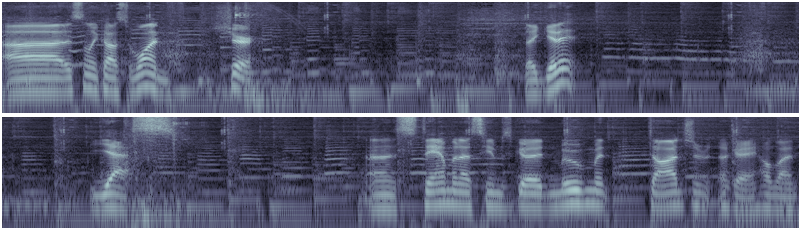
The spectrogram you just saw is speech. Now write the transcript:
Uh, this only costs one. Sure. Did I get it? Yes. Uh, stamina seems good. Movement, dodge. Okay, hold on.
